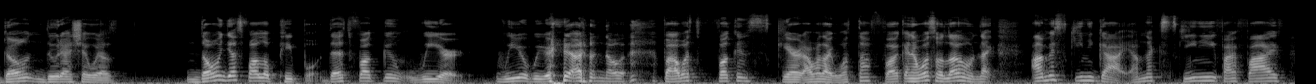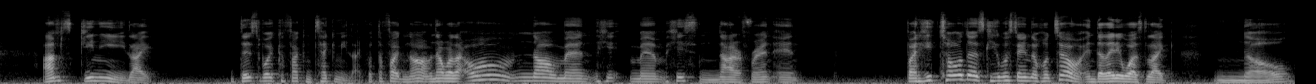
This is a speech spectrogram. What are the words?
Don't do that shit with us. Don't just follow people. That's fucking weird. Weird, weird. I don't know. But I was fucking scared. I was like, what the fuck? And I was alone. Like, I'm a skinny guy. I'm like skinny, five five. I'm skinny. Like, this boy can fucking take me. Like, what the fuck? No. And I was like, oh no, man. He, man, he's not a friend. And, but he told us he was staying in the hotel, and the lady was like, no,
